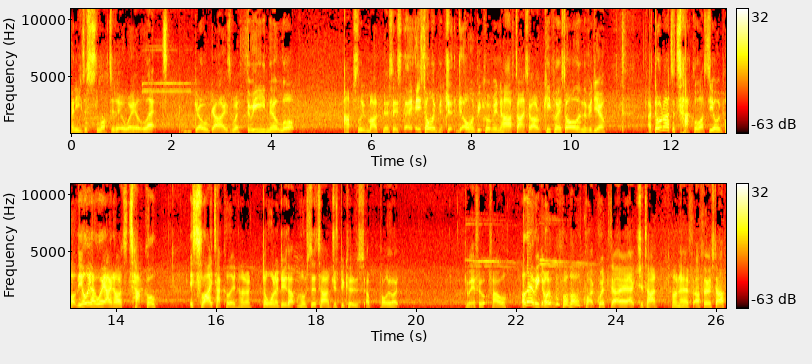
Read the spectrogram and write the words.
And he just slotted it away. Let's go, guys. We're 3-0 up. Absolute madness. It's it's only only becoming half time, so I'll keep this all in the video. I don't know how to tackle. That's the only part. The only way I know how to tackle is slide tackling, and I don't want to do that most of the time, just because I probably like commit a foul. Oh, there we go. Well, that was quite quick, that uh, extra time on uh, our first half.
